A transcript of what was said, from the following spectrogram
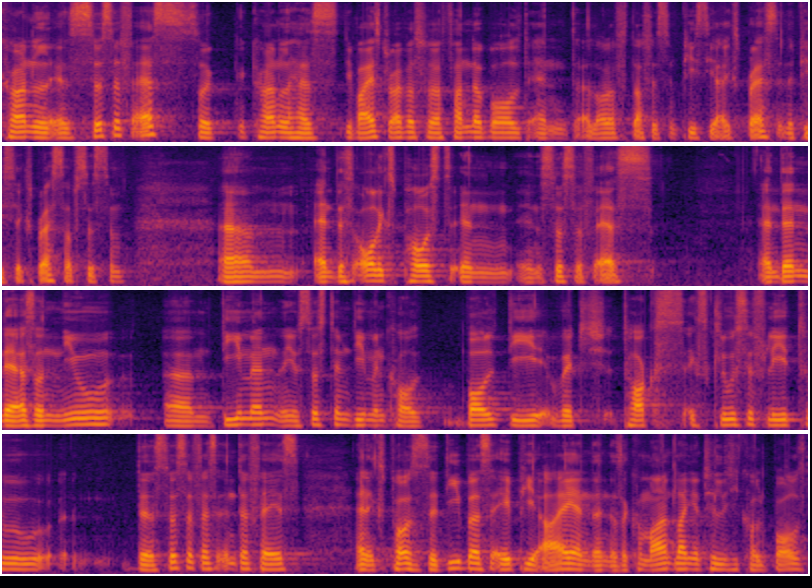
kernel is sysfs. So the kernel has device drivers for Thunderbolt, and a lot of stuff is in PCI Express in the PCI Express subsystem. Um, and it's all exposed in, in sysfs. And then there's a new um, daemon, a new system daemon called boltd, which talks exclusively to the sysfs interface and exposes the dbus API. And then there's a command line utility called bolt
